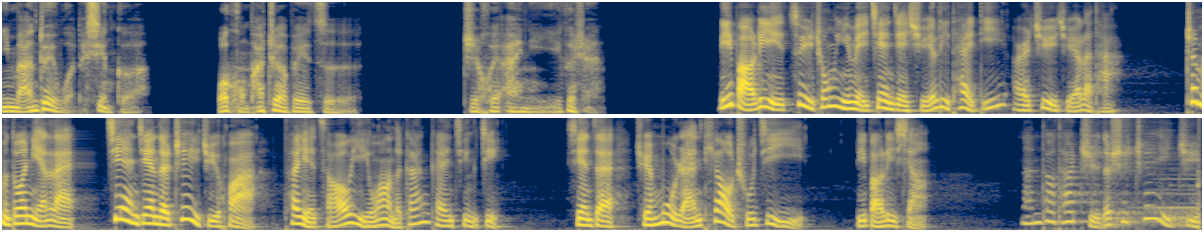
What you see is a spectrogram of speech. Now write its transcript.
你蛮对我的性格，我恐怕这辈子只会爱你一个人。”李宝莉最终因为渐渐学历太低而拒绝了他。这么多年来，渐渐的这句话，他也早已忘得干干净净，现在却蓦然跳出记忆。李宝莉想。难道他指的是这句？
